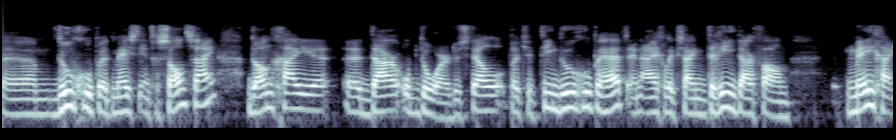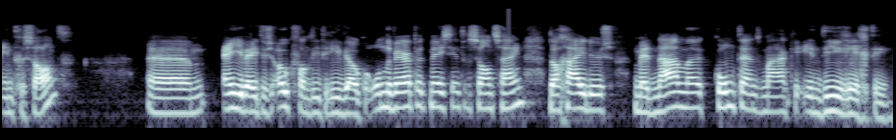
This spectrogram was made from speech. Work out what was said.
um, doelgroepen het meest interessant zijn, dan ga je daarop door. Dus stel dat je tien doelgroepen hebt en eigenlijk zijn drie daarvan mega interessant. Um, en je weet dus ook van die drie welke onderwerpen het meest interessant zijn. Dan ga je dus met name content maken in die richting.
